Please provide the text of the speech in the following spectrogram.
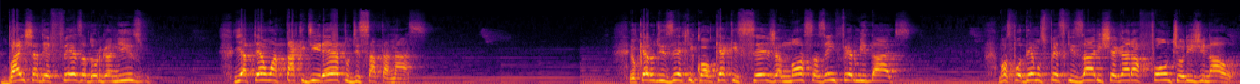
baixa defesa do organismo e até um ataque direto de Satanás. Eu quero dizer que qualquer que seja nossas enfermidades, nós podemos pesquisar e chegar à fonte original:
